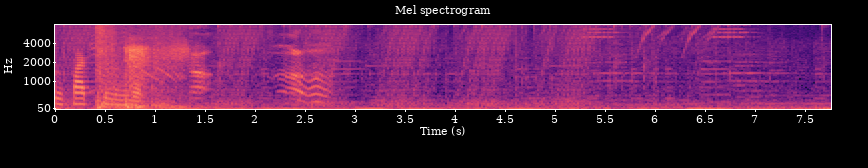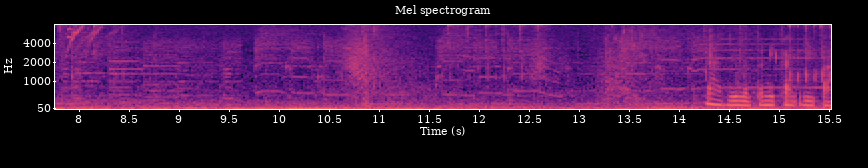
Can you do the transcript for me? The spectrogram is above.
คือฟาดที่มึงหมดด่านนี้มันจะมีการอีปะ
